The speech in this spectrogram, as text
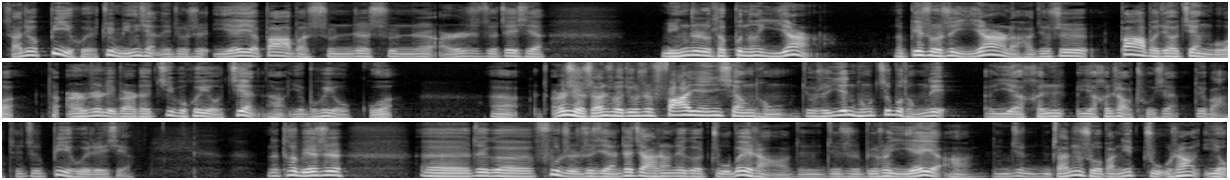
啥叫避讳？最明显的就是爷爷、爸爸、孙子、孙子、儿子，就这些名字，它不能一样。那别说是一样了哈，就是爸爸叫建国，他儿子里边他既不会有建哈，也不会有国，呃，而且咱说就是发音相同，就是音同字不同的也很也很少出现，对吧？就就避讳这些。那特别是呃这个父子之间，再加上这个祖辈上啊，就是比如说爷爷啊，你就咱就说吧，你祖上有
